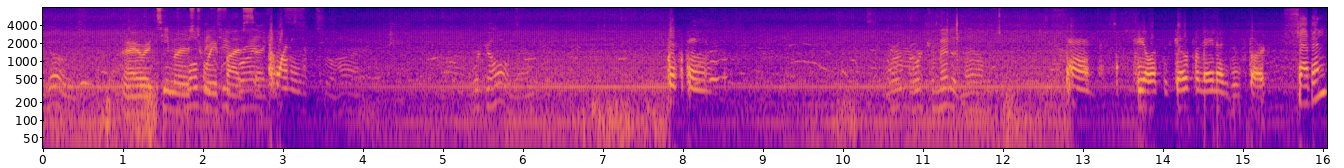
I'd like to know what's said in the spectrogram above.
it goes. Alright, we're at T minus Won't be too 25 seconds. 20, So. We're going, man. 15, We're, we're committed now. 10. GLS is go for main engine start. Seven,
